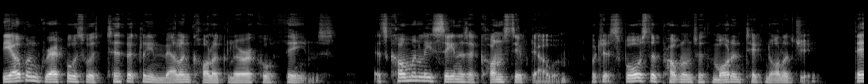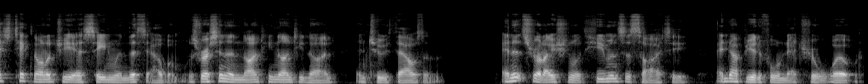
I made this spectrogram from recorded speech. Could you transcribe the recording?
The album grapples with typically melancholic lyrical themes. It's commonly seen as a concept album, which explores the problems with modern technology. That's technology as seen when this album was written in 1999 and 2000, and its relation with human society and our beautiful natural world.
